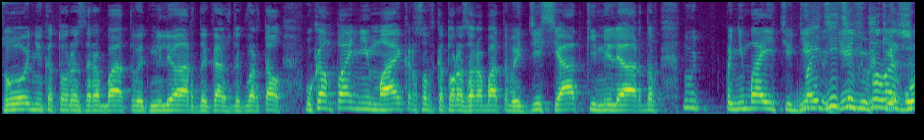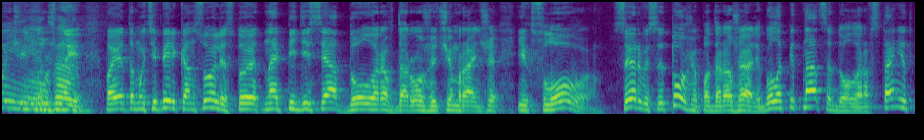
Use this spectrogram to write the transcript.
Sony, которая зарабатывает миллиарды каждый квартал. У компании Microsoft, которая зарабатывает десятки миллиардов. Ну, понимаете, деньги, денежки очень нужны. Да. Поэтому теперь консоли стоят на 50 долларов дороже, чем раньше. И, к слову, сервисы тоже подорожали. Было 15 долларов, станет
